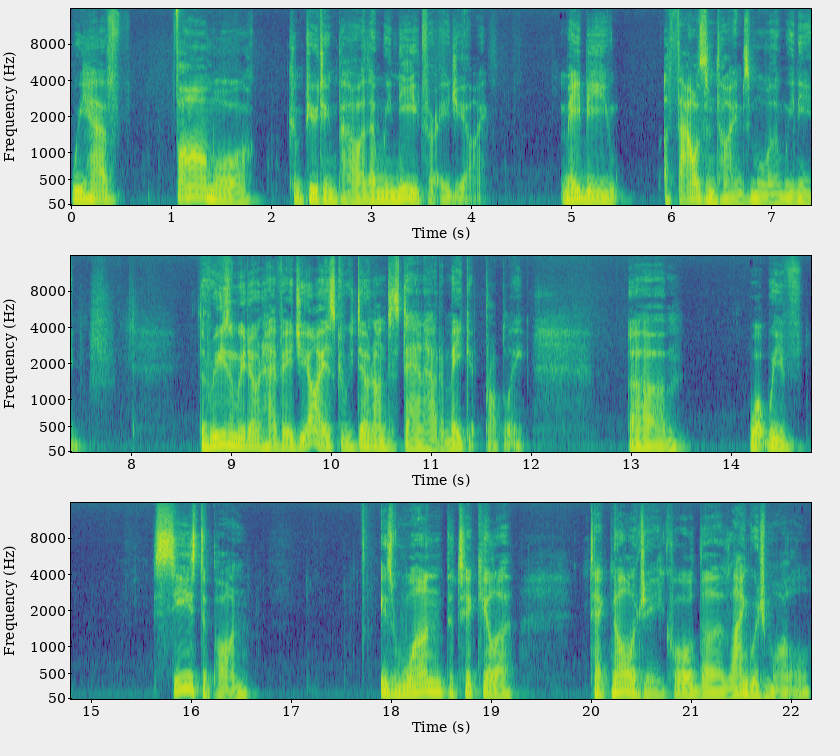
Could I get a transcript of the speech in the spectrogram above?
we have far more computing power than we need for AGI, maybe a thousand times more than we need. The reason we don't have AGI is because we don't understand how to make it properly. Um, what we've seized upon is one particular technology called the language model.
